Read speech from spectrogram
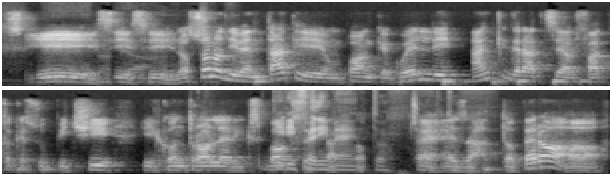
sì, sì, sì, lo sono diventati un po' anche quelli anche grazie al fatto che su PC il controller Xbox di riferimento stato, eh, esatto però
